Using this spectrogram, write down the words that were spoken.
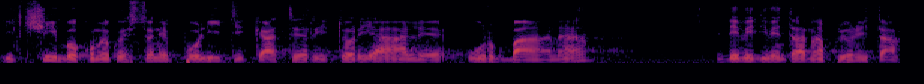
il cibo come questione politica, territoriale, urbana, deve diventare una priorità,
